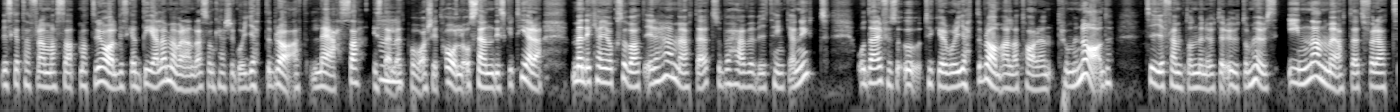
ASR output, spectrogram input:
vi ska ta fram massa material, vi ska dela med varandra som kanske går jättebra att läsa istället mm. på varsitt håll och sen diskutera. Men det kan ju också vara att i det här mötet så behöver vi tänka nytt och därför så tycker jag det vore jättebra om alla tar en promenad 10-15 minuter utomhus innan mötet för att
